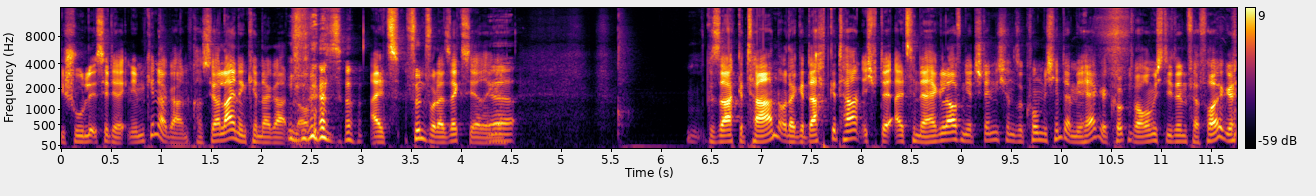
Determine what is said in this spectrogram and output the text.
die Schule ist ja direkt neben dem Kindergarten, kannst du ja alleine in den Kindergarten laufen. Also, als Fünf- oder Sechsjähriger ja. gesagt, getan oder gedacht, getan. Ich als hinterhergelaufen, jetzt ständig schon so komisch hinter mir hergeguckt, warum ich die denn verfolge.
